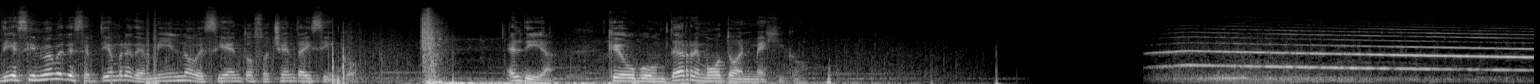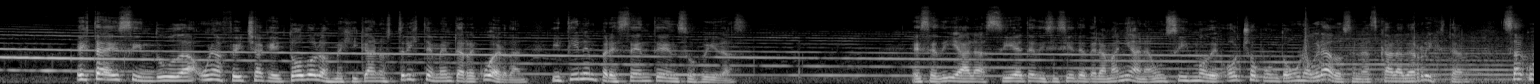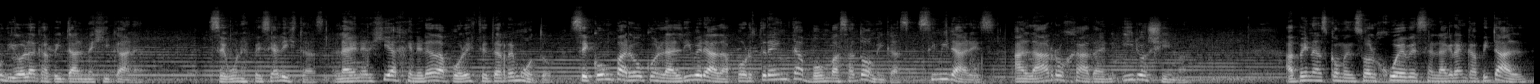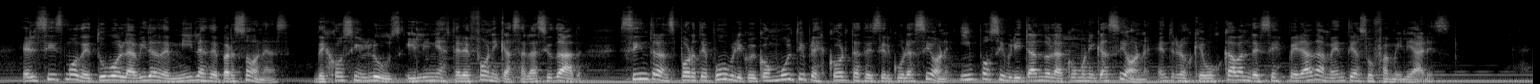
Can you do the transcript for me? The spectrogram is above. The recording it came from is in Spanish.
19 de septiembre de 1985. El día que hubo un terremoto en México. Esta es sin duda una fecha que todos los mexicanos tristemente recuerdan y tienen presente en sus vidas. Ese día a las 7.17 de la mañana, un sismo de 8.1 grados en la escala de Richter sacudió la capital mexicana. Según especialistas, la energía generada por este terremoto se comparó con la liberada por 30 bombas atómicas, similares a la arrojada en Hiroshima. Apenas comenzó el jueves en la gran capital, el sismo detuvo la vida de miles de personas, dejó sin luz y líneas telefónicas a la ciudad, sin transporte público y con múltiples cortes de circulación, imposibilitando la comunicación entre los que buscaban desesperadamente a sus familiares.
